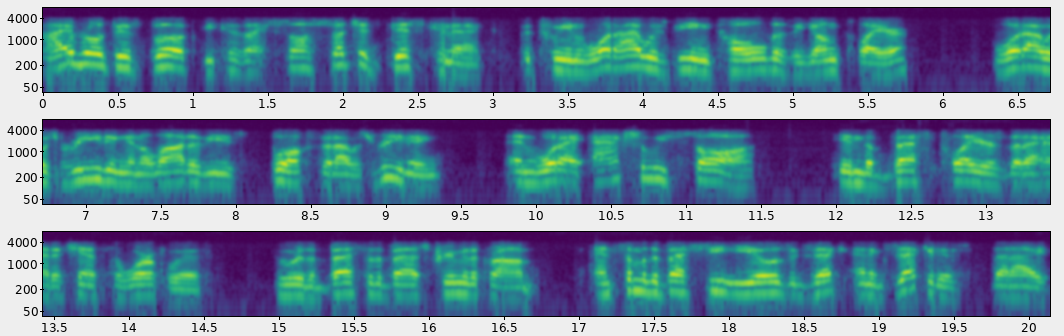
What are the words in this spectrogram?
I wrote this book because I saw such a disconnect between what I was being told as a young player, what I was reading in a lot of these books that I was reading, and what I actually saw in the best players that I had a chance to work with, who are the best of the best, cream of the crop, and some of the best CEOs, exec and executives that I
